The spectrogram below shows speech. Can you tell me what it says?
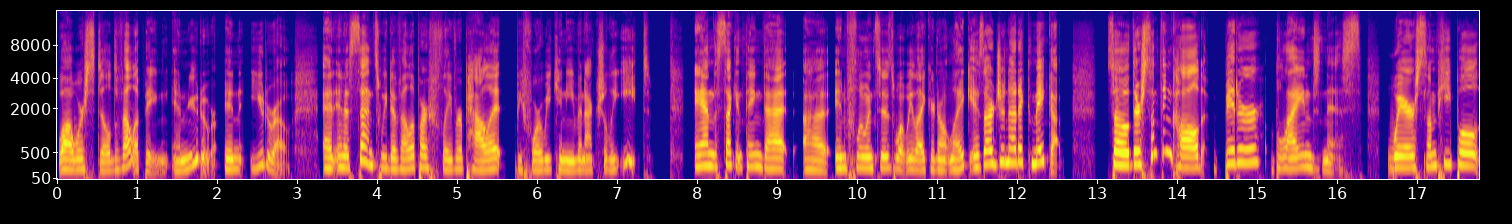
while we're still developing in utero, in utero. And in a sense, we develop our flavor palette before we can even actually eat. And the second thing that uh, influences what we like or don't like is our genetic makeup. So there's something called bitter blindness, where some people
